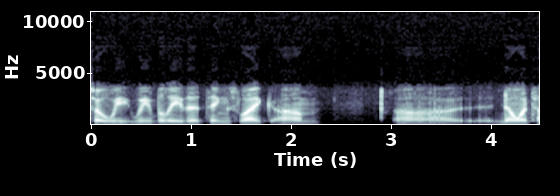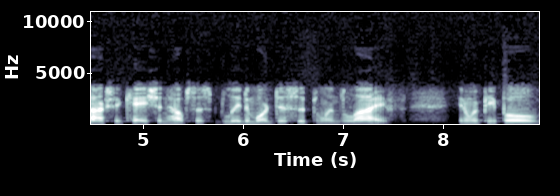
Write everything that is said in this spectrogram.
So we we believe that things like um, uh, no intoxication helps us lead a more disciplined life. You know, when people,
